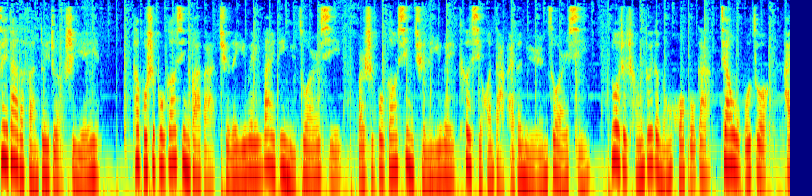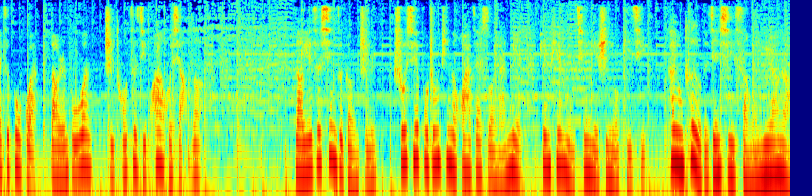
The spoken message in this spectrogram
最大的反对者是爷爷，他不是不高兴爸爸娶了一位外地女做儿媳，而是不高兴娶了一位特喜欢打牌的女人做儿媳，落着成堆的农活不干，家务不做，孩子不管，老人不问，只图自己快活享乐。老爷子性子耿直，说些不中听的话在所难免，偏偏母亲也是牛脾气，她用特有的尖细嗓门一嚷嚷。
